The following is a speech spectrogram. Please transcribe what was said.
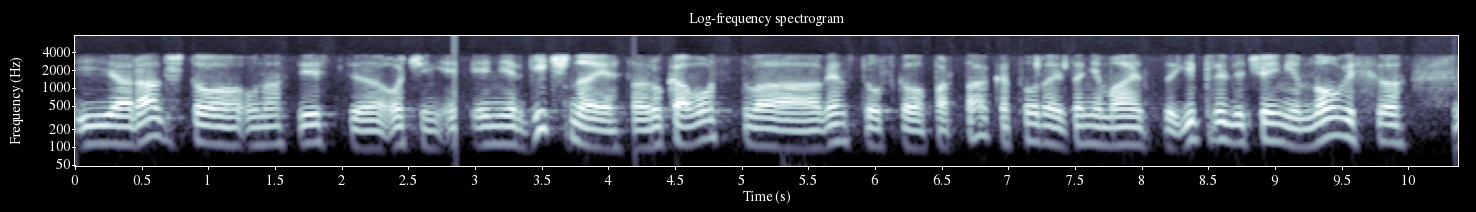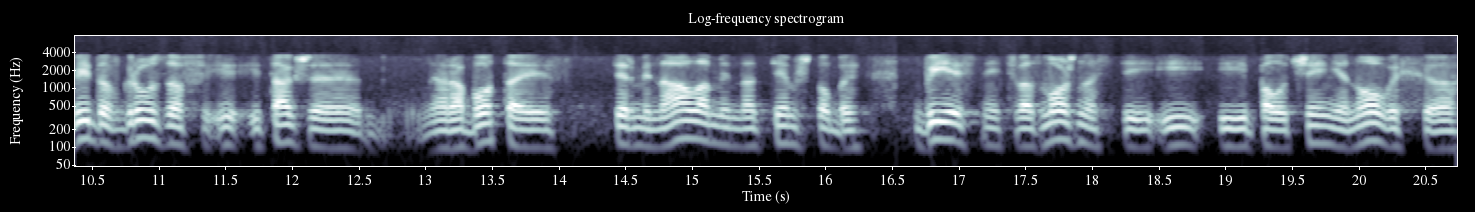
И я рад, что у нас есть э, очень энергичное руководство Венспилского порта, которое занимается и привлечением новых э, видов грузов, и, и также работой с терминалами над тем, чтобы выяснить возможности и, и получение новых э,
